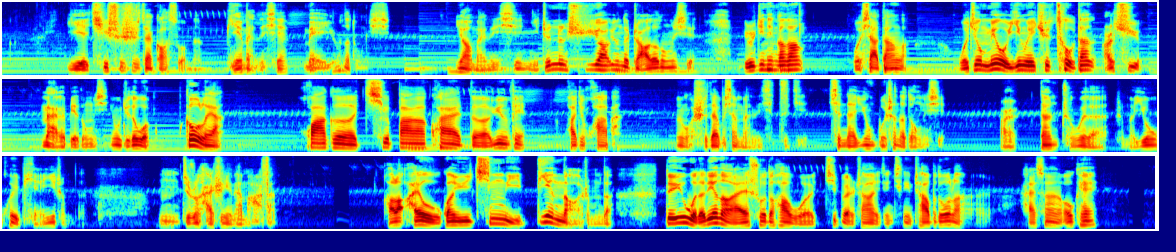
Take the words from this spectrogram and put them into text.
也其实是在告诉我们，别买那些没用的东西，要买那些你真正需要用得着的东西。比如今天刚刚我下单了，我就没有因为去凑单而去。买个别东西，因为我觉得我够了呀，花个七八块的运费，花就花吧，因为我实在不想买那些自己现在用不上的东西，而单纯为了什么优惠便宜什么的，嗯，最终还是引来麻烦。好了，还有关于清理电脑什么的，对于我的电脑来说的话，我基本上已经清理差不多了，还算 OK。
